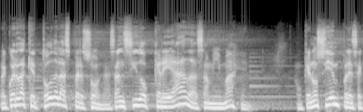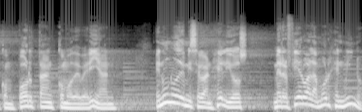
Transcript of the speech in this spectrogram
Recuerda que todas las personas han sido creadas a mi imagen aunque no siempre se comportan como deberían, en uno de mis evangelios me refiero al amor genuino.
